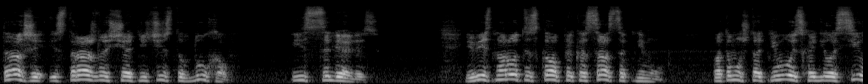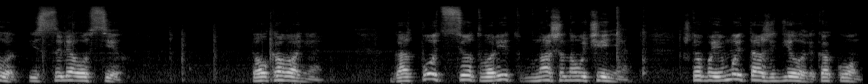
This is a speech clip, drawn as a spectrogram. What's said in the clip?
Также и страждущие от нечистых духов и исцелялись. И весь народ искал прикасаться к нему, потому что от него исходила сила и исцеляла всех. Толкование. Господь все творит в наше научение, чтобы и мы так же делали, как Он.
